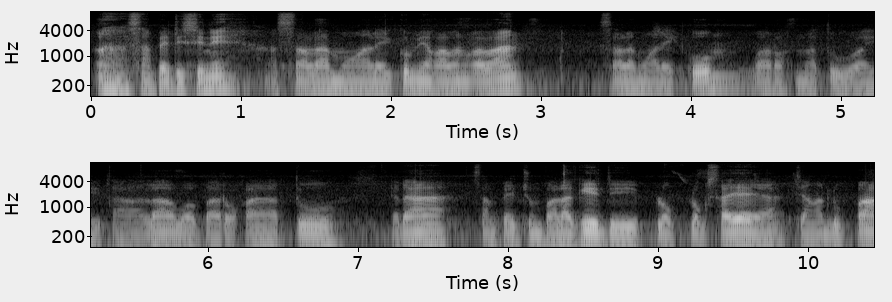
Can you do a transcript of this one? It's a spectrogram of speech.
uh, sampai di sini. Assalamualaikum ya kawan-kawan. Assalamualaikum warahmatullahi taala wabarakatuh. Dadah. Sampai jumpa lagi di vlog-vlog saya ya. Jangan lupa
